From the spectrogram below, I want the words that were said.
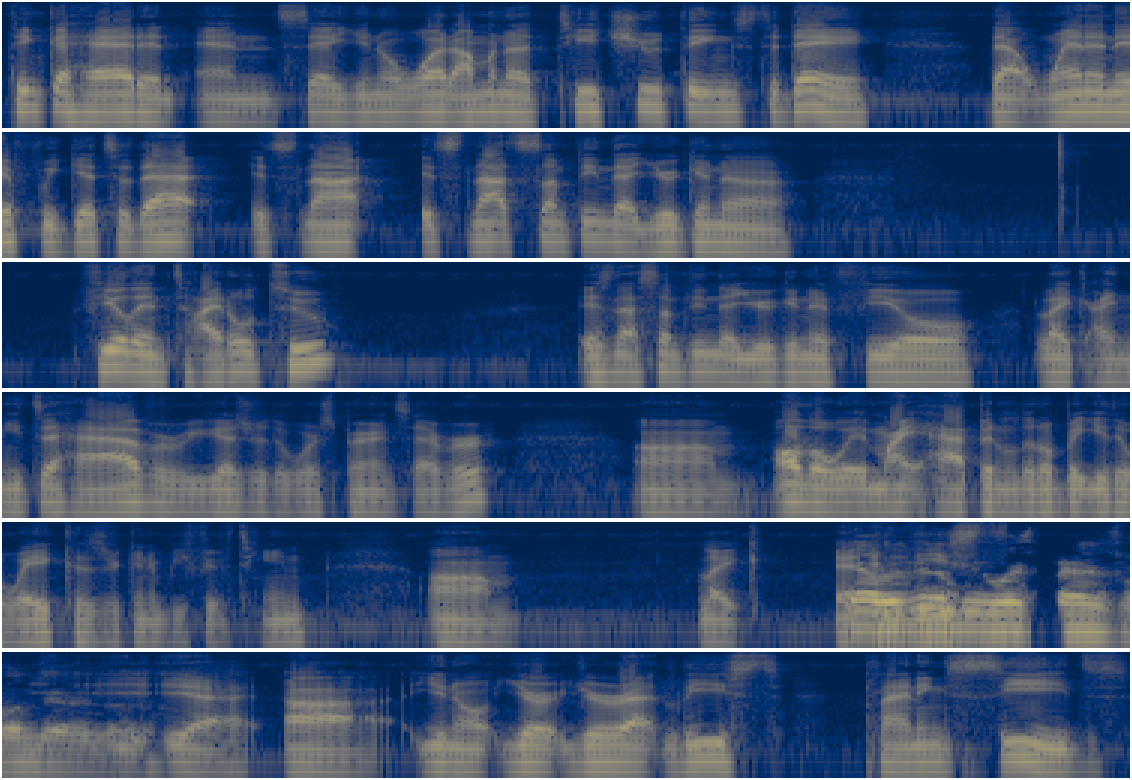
think ahead and, and say, you know what, I'm gonna teach you things today that when and if we get to that, it's not it's not something that you're gonna feel entitled to. It's not something that you're gonna feel like I need to have or you guys are the worst parents ever. Um, although it might happen a little bit either way because you're gonna be 15. Um, like yeah, we're least, gonna be worse parents one day or another. Yeah, uh, you know, you're you're at least planting seeds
